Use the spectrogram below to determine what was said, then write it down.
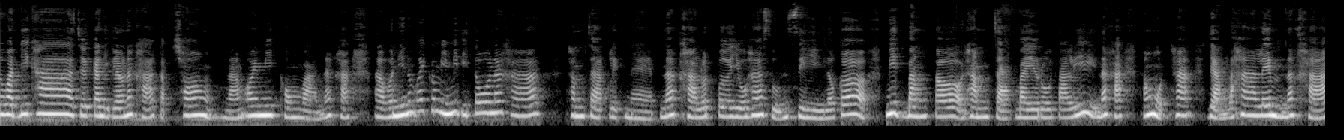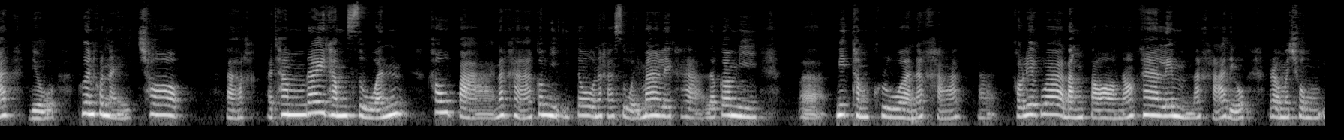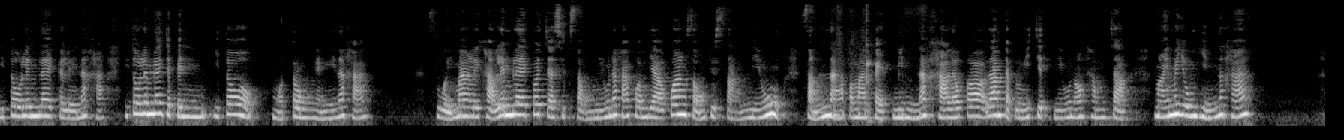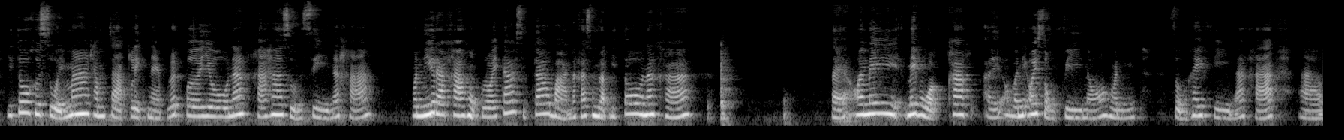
สวัสดีค่ะ เจอกันอีกแล้วนะคะกับช่องน้ำอ้อยมีดคมหวานนะคะอ่าวันนี้น้ำอ้อยก็มีมีดอิโต้นะคะทำจากเหล็กแหนบนะคะรถเปอร์โย504 แล้วก็มีดบังตอทำจากใบโรตารี่นะคะ ทั้งหมด5อย่างละ 5 เล่มนะคะ เดี๋ยวเพื่อนคนไหนชอบอทำไร่ทำสวนเข้าป่านะคะ ก็มีอิโต้นะคะ สวยมากเลยค่ะ แล้วก็มี มีดทำครัวนะคะเขาเรียกว่าบังตอเนาะห้าเล่มนะคะ เดี๋ยวเรามาชมอิโต้เล่มแรกกันเลยนะคะ อิโต้เล่มแรกจะเป็นอิโต้หัวตรงอย่างนี้นะคะ สวยมากเลยค่ะ เล่มแรกก็จะ 12 นิ้วนะคะ ความยาวกว้าง 2.3 นิ้ว สันหนาประมาณ 8 มิลนะคะ แล้วก็ด้ามจับตรงนี้ 7 นิ้วเนาะทำจากไม้มะยมหินนะคะอิโต้คือสวยมากทำจากเหล็กแหนบเลือดเปอร์โยนะคะ 504 นะคะ วันนี้ราคา 699 บาทนะคะสำหรับอิโต้นะคะ แต่อ้อยไม่ไม่บวกค่าไอ้วันนี้อ้อยส่งฟรีเนาะวันนี้ส่งให้ฟรีนะคะอ่า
